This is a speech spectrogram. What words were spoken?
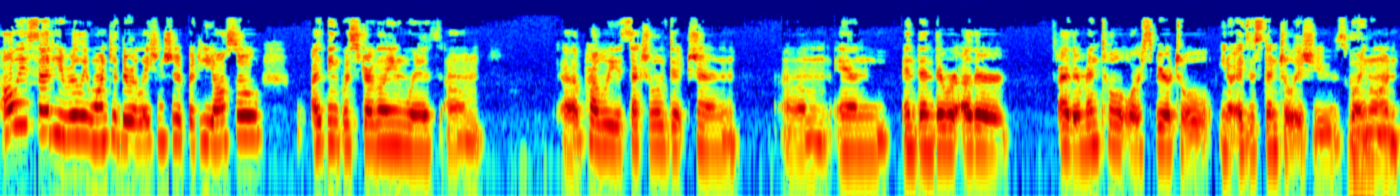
always said he really wanted the relationship but he also i think was struggling with um uh, probably sexual addiction um and and then there were other either mental or spiritual, you know, existential issues going Mhm. on.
